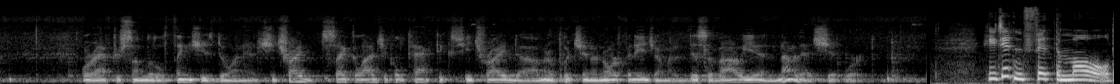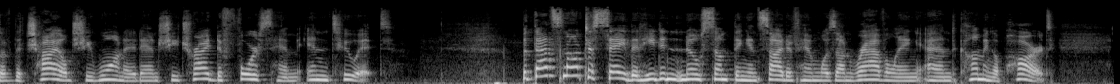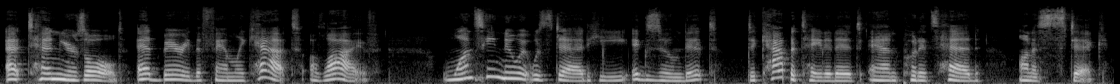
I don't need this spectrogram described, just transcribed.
or after some little thing she's doing. And she tried psychological tactics. She tried, uh, I'm going to put you in an orphanage, I'm going to disavow you, and none of that shit worked. He didn't fit the mold of the child she wanted, and she tried to force him into it. But that's not to say that he didn't know something inside of him was unraveling and coming apart. At 10 years old, Ed buried the family cat alive. Once he knew it was dead, he exhumed it, decapitated it, and put its head on a stick.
